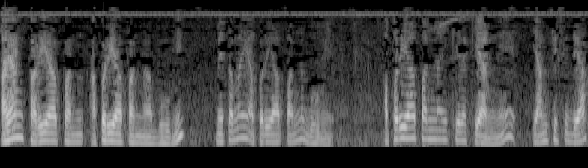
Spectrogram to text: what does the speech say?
අයං පරියාපන් අපරියාපන්නා භූමි මේ තමයි අපරියාපන්න භූමිය. අපරියාපන්නයි කියලා කියන්නේ යම්කිසි දෙයක්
